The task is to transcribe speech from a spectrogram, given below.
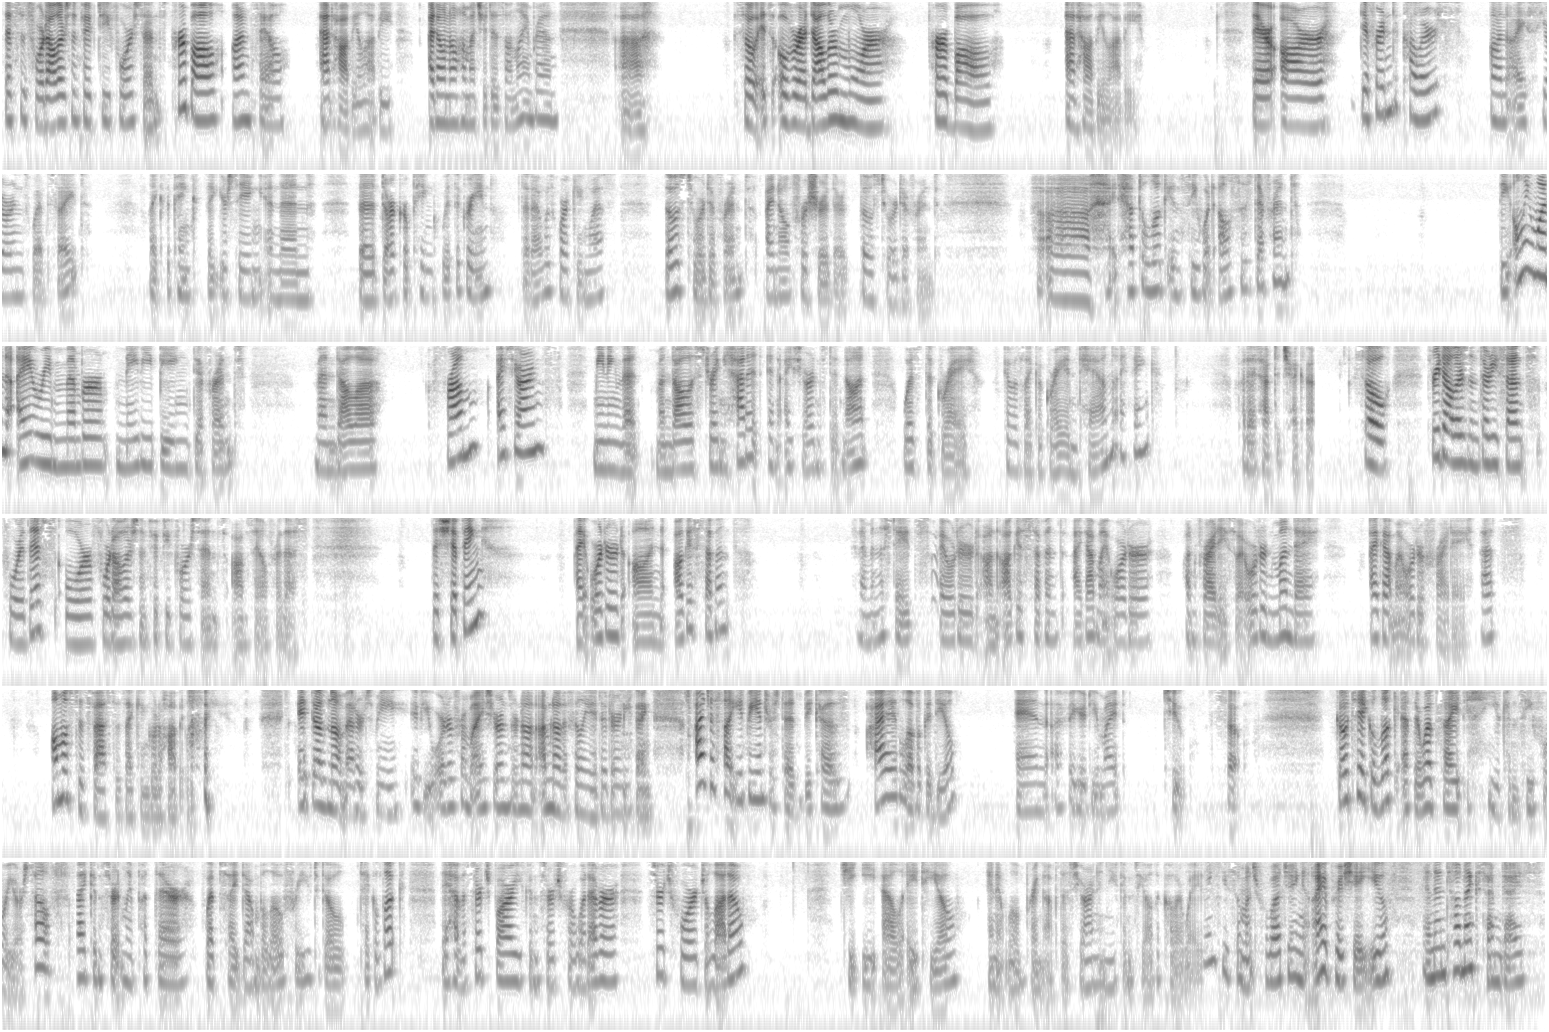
This is $4.54 per ball on sale at Hobby Lobby. I don't know how much it is on Lion Brand. Uh, so it's over a dollar more per ball at Hobby Lobby. There are different colors on Ice Yarn's website, like the pink that you're seeing, and then the darker pink with the green that I was working with. Those two are different. I know for sure that those two are different. Uh, I'd have to look and see what else is different. The only one I remember maybe being different mandala from Ice Yarns, meaning that mandala string had it and Ice Yarns did not, was the gray. It was like a gray and tan, I think, but I'd have to check that. So $3.30 for this or $4.54 on sale for this. The shipping, I ordered on August 7th and I'm in the States. I ordered on August 7th. I got my order on Friday. So I ordered Monday. I got my order Friday. That's almost as fast as I can go to Hobby Lobby. it does not matter to me if you order from Ice Yarns or not. I'm not affiliated or anything. I just thought you'd be interested because I love a good deal and I figured you might too. So go take a look at their website. You can see for yourself. I can certainly put their website down below for you to go take a look. They have a search bar. You can search for whatever. Search for gelato, G-E-L-A-T-O, and it will bring up this yarn and you can see all the colorways. Thank you so much for watching. I appreciate you. And until next time, guys.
